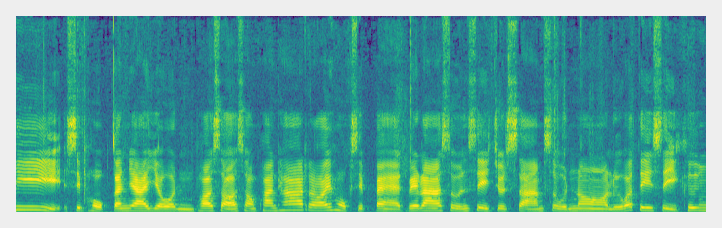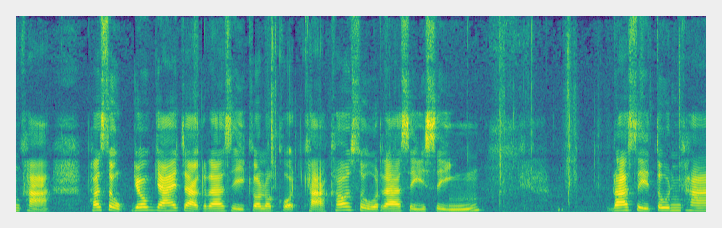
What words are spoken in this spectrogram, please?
ที่ 16 กันยายน พศ 2568 เวลา 04.30 น หรือว่าตีสี่ครึ่งค่ะ พระศุกร์โยกย้ายจากราศีกรกฎค่ะ เข้าสู่ราศีสิงห์ ราศีตุลคะ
